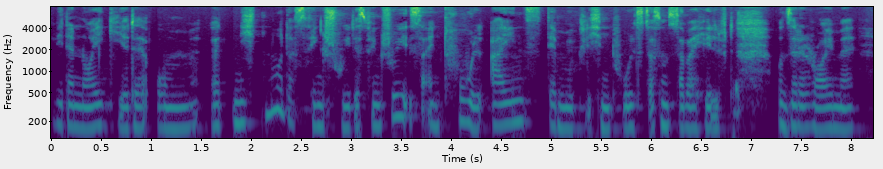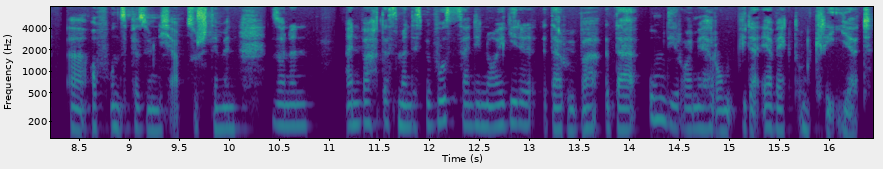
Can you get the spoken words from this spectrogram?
wieder Neugierde um äh, nicht nur das Feng Shui. Das Feng Shui ist ein Tool, eins der möglichen Tools, das uns dabei hilft, unsere Räume äh, auf uns persönlich abzustimmen, sondern einfach, dass man das Bewusstsein, die Neugierde darüber, da um die Räume herum wieder erweckt und kreiert.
